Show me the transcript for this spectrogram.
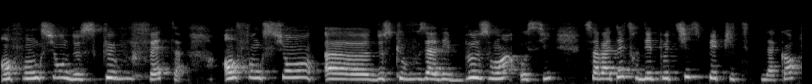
en fonction de ce que vous faites, en fonction euh, de ce que vous avez besoin aussi. Ça va être des petites pépites, d'accord?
